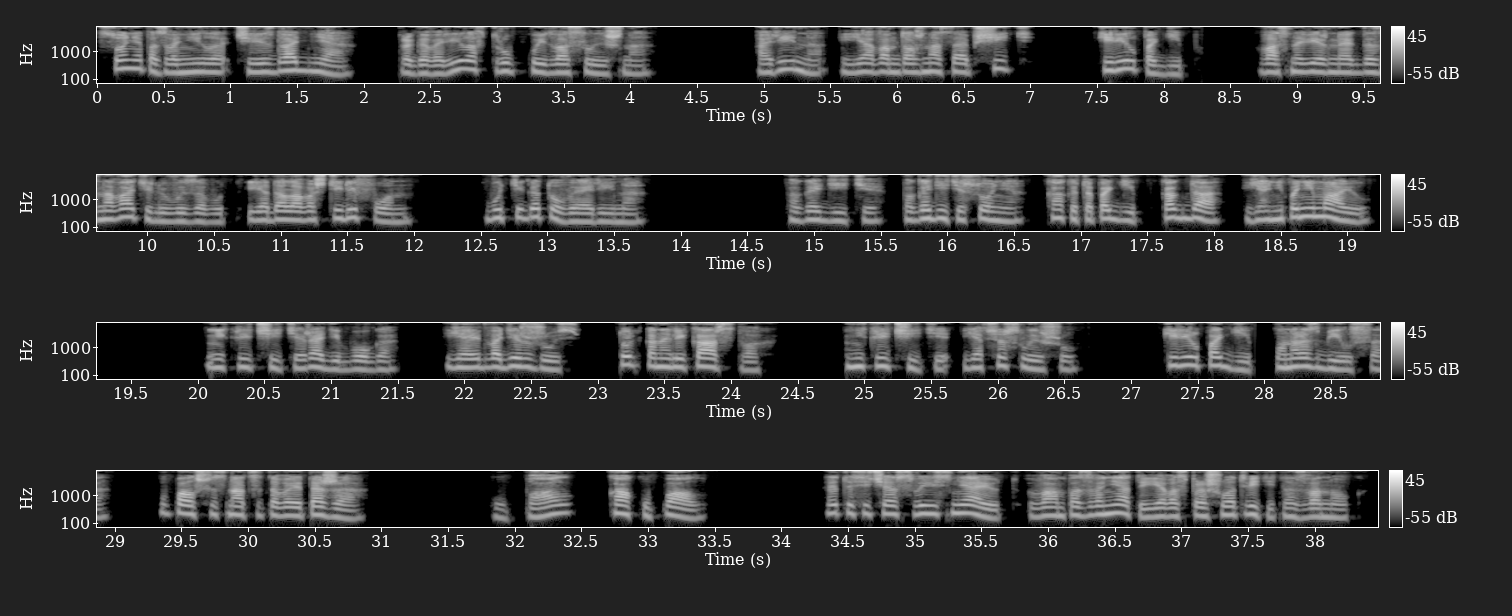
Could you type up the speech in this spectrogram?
Соня позвонила через два дня, проговорила в трубку едва слышно. «Арина, я вам должна сообщить. Кирилл погиб. Вас, наверное, к дознавателю вызовут. Я дала ваш телефон. Будьте готовы, Арина». «Погодите, погодите, Соня. Как это погиб? Когда? Я не понимаю». «Не кричите, ради бога. Я едва держусь. Только на лекарствах. Не кричите, я все слышу. Кирилл погиб, он разбился. Упал с шестнадцатого этажа. Упал? Как упал? Это сейчас выясняют. Вам позвонят, и я вас прошу ответить на звонок.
